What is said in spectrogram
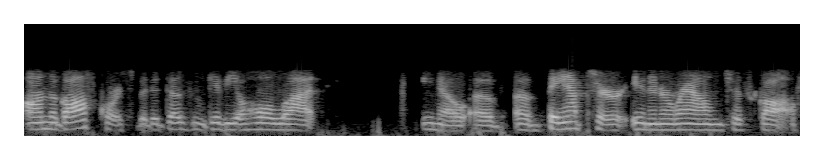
on the golf course, but it doesn't give you a whole lot, you know, of, of banter in and around just golf.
